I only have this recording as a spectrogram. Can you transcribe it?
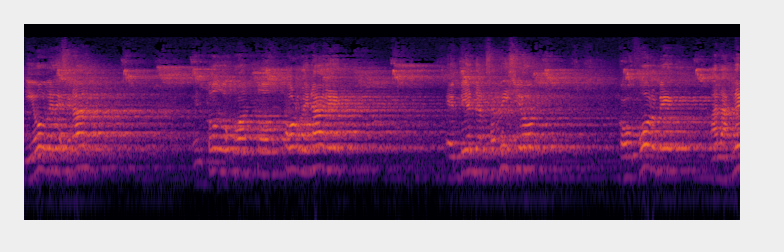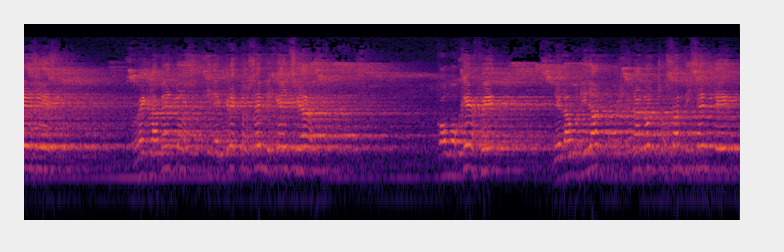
y obedecerán en todo cuanto ordenare en bien del servicio conforme a las leyes, reglamentos y decretos en vigencia como jefe de la Unidad Regional 8 San Vicente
